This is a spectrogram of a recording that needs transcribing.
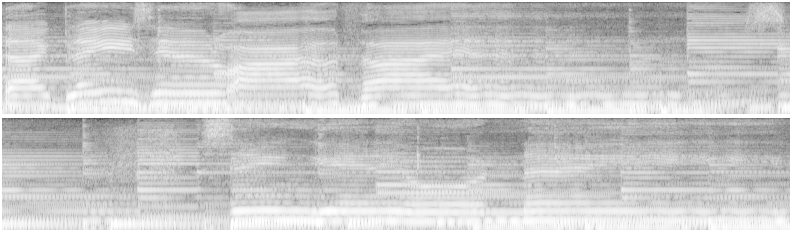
like blazing wildfires, singing your name.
